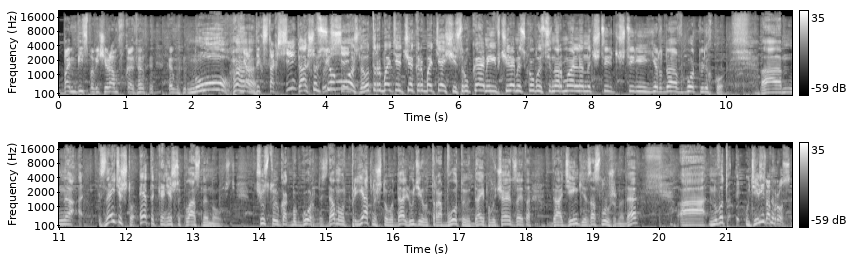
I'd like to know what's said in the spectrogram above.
бомбить по вечерам в как как бы, Ну, Яндекс Такси, Так что то и все можно. Вот работя, человек работящий с руками и в Челябинской области нормально на 4, 4 ерда в год легко. А, а, знаете что? Это, конечно, классная новость. Чувствую как бы гордость, да, но вот приятно, что вот, да, люди вот работают, да, и получают за это, да, деньги заслуженно, да. А, ну вот удивительно. вопросы.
